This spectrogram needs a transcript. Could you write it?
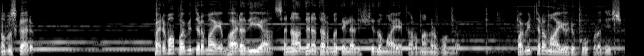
നമസ്കാരം. പരമപവിത്രമായ ഭാരതീയ സനാതന ധർമ്മത്തിൽ അധിഷ്ഠിതമായ കർമ്മങ്ങൾ കൊണ്ട് പവിത്രമായ ഒരു ഭൂപ്രദേശം.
